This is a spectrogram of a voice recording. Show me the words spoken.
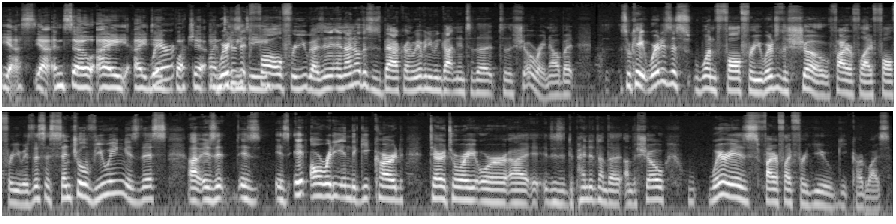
Yes, yeah, and so I I did Where- watch it on Where DVD. does it fall for you guys? And, and I know this is background. We haven't even gotten into the to the show right now, but so Kate, where does this one fall for you? Where does the show Firefly fall for you? Is this essential viewing? Is this uh, is it is is it already in the geek card territory, or uh, is it dependent on the on the show? Where is Firefly for you, geek card wise?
